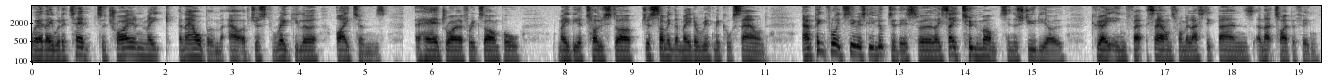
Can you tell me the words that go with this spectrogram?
where they would attempt to try and make an album out of just regular items a hair dryer, for example, maybe a toaster, just something that made a rhythmical sound. And Pink Floyd seriously looked at this for, they say, two months in the studio, creating sounds from elastic bands and that type of thing.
